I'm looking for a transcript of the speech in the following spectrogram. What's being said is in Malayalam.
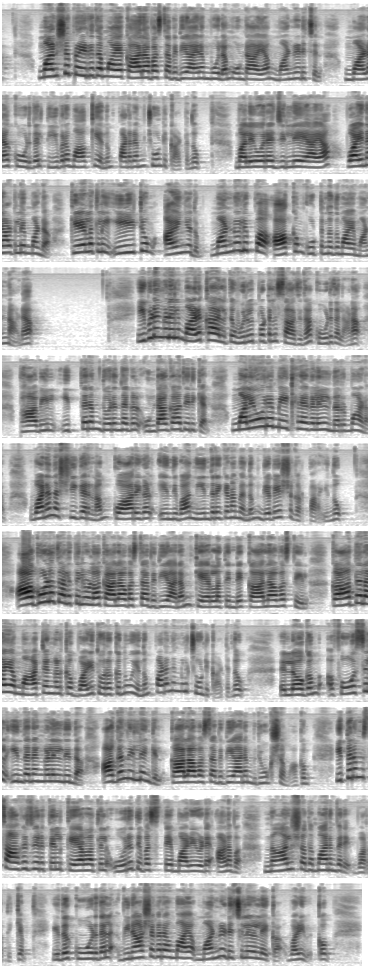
മനുഷ്യപ്രേരിതമായ കാലാവസ്ഥാ വ്യതിയാനം മൂലം ഉണ്ടായ മണ്ണിടിച്ചിൽ മഴ കൂടുതൽ തീവ്രമാക്കിയെന്നും പഠനം ചൂണ്ടിക്കാട്ടുന്നു. മലയോര ജില്ലയായ വയനാട്ടിലെ മണ്ണ് കേരളത്തിലെ ഏറ്റവും അയഞ്ഞതും മണ്ണൊലിപ്പ് ആക്കം കൂട്ടുന്നതുമായ മണ്ണാണ്. ഇവിടങ്ങളിൽ മഴക്കാലത്ത് ഉരുൾപൊട്ടൽ സാധ്യത കൂടുതലാണ്. ഭാവിയിൽ ഇത്തരം ദുരന്തങ്ങൾ ഉണ്ടാകാതിരിക്കാൻ മലയോര മേഖലകളിൽ നിർമ്മാണം വനനശീകരണം ക്വാറികൾ എന്നിവ നിയന്ത്രിക്കണമെന്നും ഗവേഷകർ പറയുന്നു. ആഗോളതലത്തിലുള്ള കാലാവസ്ഥാ വ്യതിയാനം കേരളത്തിന്റെ കാലാവസ്ഥയിൽ കാതലായ മാറ്റങ്ങൾക്ക് വഴി തുറക്കുന്നു എന്നും പഠനങ്ങൾ ചൂണ്ടിക്കാട്ടുന്നു. ലോകം ഫോസിൽ ഇന്ധനങ്ങളിൽ നിന്ന് അകന്നില്ലെങ്കിൽ കാലാവസ്ഥാ വ്യതിയാനം രൂക്ഷമാകും. ഇത്തരം സാഹചര്യത്തിൽ കേരളത്തിൽ ഒരു ദിവസത്തെ മഴയുടെ അളവ് നാല് ശതമാനം വരെ വർദ്ധിക്കും ഇത് കൂടുതൽ വിനാശകരമായ മണ്ണിടിച്ചിലുകളിലേക്ക് വഴിവെക്കും.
